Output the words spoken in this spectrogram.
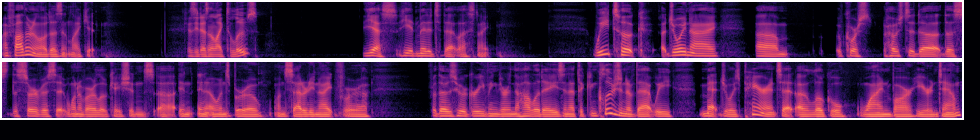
My father-in-law doesn't like it. because he doesn't like to lose. Yes, he admitted to that last night. We took uh, Joy and I. Um, of course, hosted uh, the the service at one of our locations uh, in in Owensboro on Saturday night for uh, for those who are grieving during the holidays. And at the conclusion of that, we met Joy's parents at a local wine bar here in town,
